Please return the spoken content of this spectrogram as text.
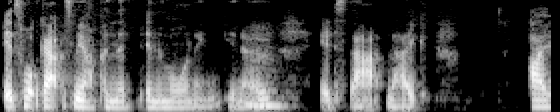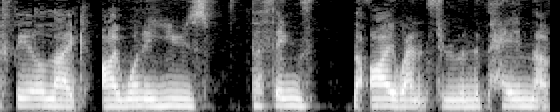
it's what gets me up in the in the morning you know mm. it's that like i feel like i want to use the things that i went through and the pain that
